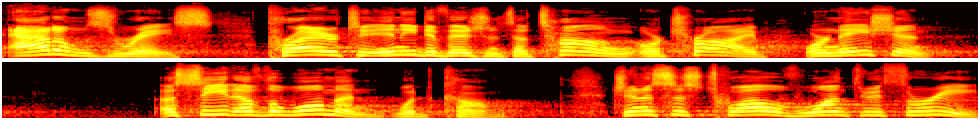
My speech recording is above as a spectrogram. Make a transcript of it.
Adam's race prior to any divisions of tongue or tribe or nation. A seed of the woman would come. Genesis 12, 1 through 3.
